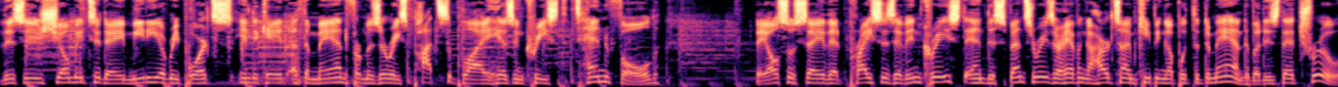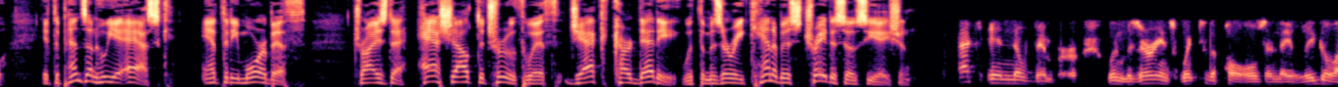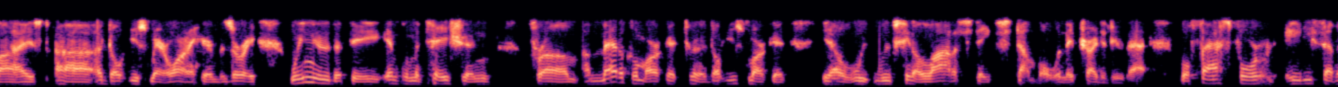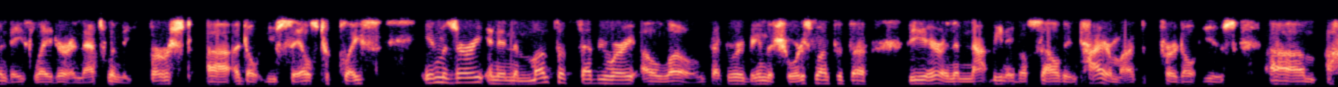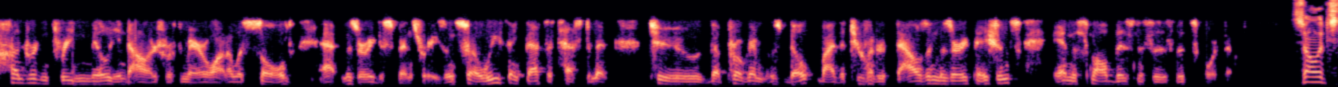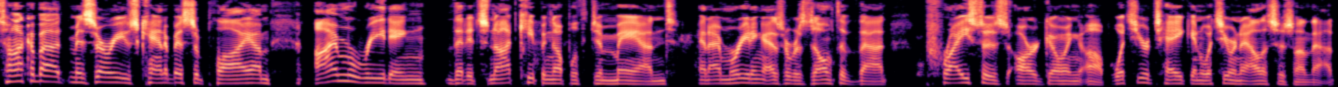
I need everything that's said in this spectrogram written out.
This is Show Me Today. Media reports indicate a demand for Missouri's pot supply has increased tenfold. They also say that prices have increased and dispensaries are having a hard time keeping up with the demand. But is that true? It depends on who you ask. Anthony Morabith tries to hash out the truth with Jack Cardetti with the Missouri Cannabis Trade Association back in November when Missourians went to the polls and they legalized uh, adult use marijuana here in Missouri, we knew that the implementation from a medical market to an adult use market, you know, we, we've seen a lot of states stumble when they've tried to do that. Well, fast forward 87 days later, and that's when the first uh, adult use sales took place in Missouri. And in the month of February alone, February being the shortest month of the, the year, and them not being able to sell the entire month for adult use, um, $103 million worth of marijuana was sold at Missouri dispensaries. And so we think that's a testament to the program that was built by the 200,000 Missouri patients and the small businesses that support them. So let's talk about Missouri's cannabis supply. I'm I'm reading that it's not keeping up with demand, and I'm reading as a result of that prices are going up. What's your take and what's your analysis on that?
